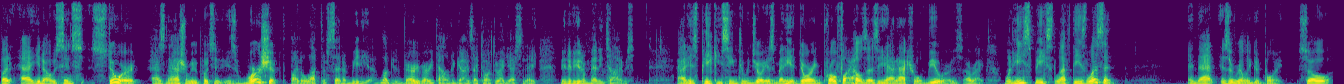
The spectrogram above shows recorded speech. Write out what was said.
But, uh, you know, since Stewart, as National Review puts it, is worshipped by the left of center media. Look, he's very, very talented guy, as I talked about yesterday. I interviewed him many times. At his peak, he seemed to enjoy as many adoring profiles as he had actual viewers. All right. When he speaks, lefties listen. And that is a really good point. So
